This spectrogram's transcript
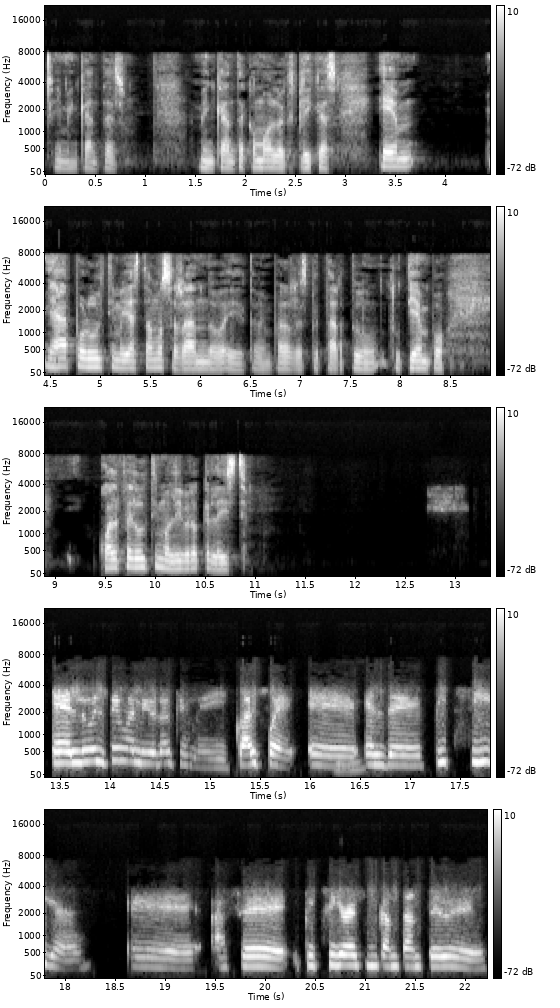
Sí, me encanta eso. Me encanta cómo lo explicas. Eh, ya por último, ya estamos cerrando, eh, también para respetar tu, tu tiempo. ¿Cuál fue el último libro que leíste? El último libro que leí, ¿cuál fue? Eh, el de Pete Seeger. Eh, hace, Pete Seeger es un cantante de,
